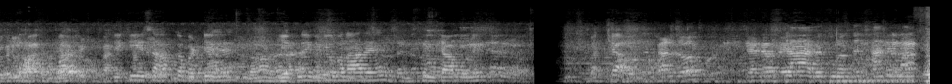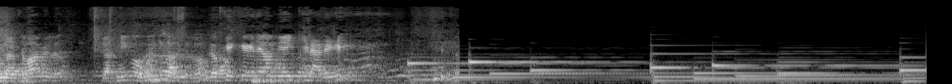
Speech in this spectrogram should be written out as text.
देखिए ये साहब का बर्थडे है। ये अपने वीडियो बना रहे हैं तुम क्या बोले। बच्चा चटनी को लोग केक के हम यही खिला देंगे।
